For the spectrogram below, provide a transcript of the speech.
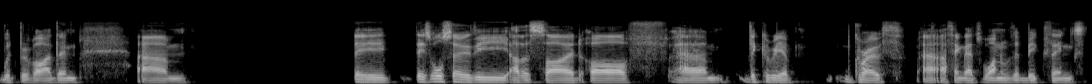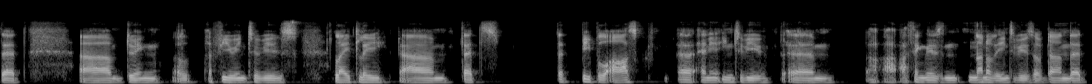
would provide them. They, there's also the other side of um, the career growth. Uh, I think that's one of the big things that um, doing a, a, few interviews lately. Um, that's that people ask uh, in an interview. Um, I, I, think there's none of the interviews I've done that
